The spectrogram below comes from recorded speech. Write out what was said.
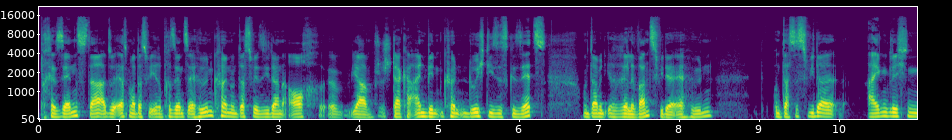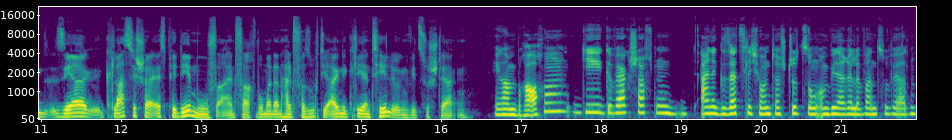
Präsenz da, also erstmal, dass wir ihre Präsenz erhöhen können und dass wir sie dann auch äh, ja stärker einbinden könnten durch dieses Gesetz und damit ihre Relevanz wieder erhöhen. Und das ist wieder eigentlich ein sehr klassischer SPD-Move einfach, wo man dann halt versucht, die eigene Klientel irgendwie zu stärken. Egon, brauchen die Gewerkschaften eine gesetzliche Unterstützung, um wieder relevant zu werden?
